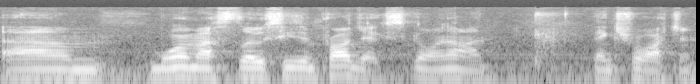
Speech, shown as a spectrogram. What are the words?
um, more of my slow season projects going on. Thanks for watching.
